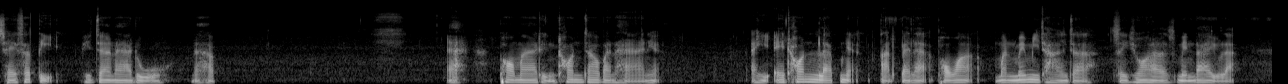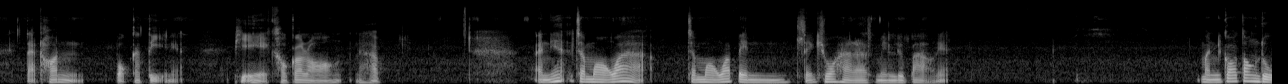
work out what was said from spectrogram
ใช้สติพิจารณาดูนะครับอะพอมาถึงท่อนเจ้าปัญหาเนี่ยไอไอท่อนแรปเนี่ยตัดไปแล้ว เพราะว่ามันไม่มีทางจะ sexual harassment ได้อยู่แล้ว แต่ท่อนปกติเนี่ยพี่เอกเขาก็ร้องนะครับ อันเนี้ยจะมองว่า จะมองว่าเป็น sexual harassment หรือเปล่าเนี่ย มันก็ต้องดู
